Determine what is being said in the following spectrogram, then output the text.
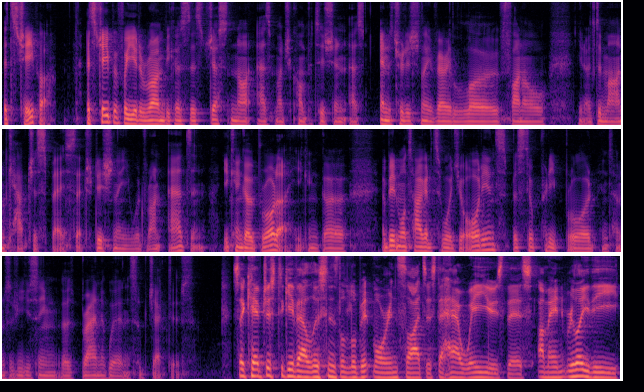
it's cheaper. It's cheaper for you to run because there's just not as much competition as in a traditionally very low funnel, you know, demand capture space that traditionally you would run ads in. You can go broader. You can go a bit more targeted towards your audience, but still pretty broad in terms of using those brand awareness objectives. So, Kev, just to give our listeners a little bit more insights as to how we use this, I mean, really the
